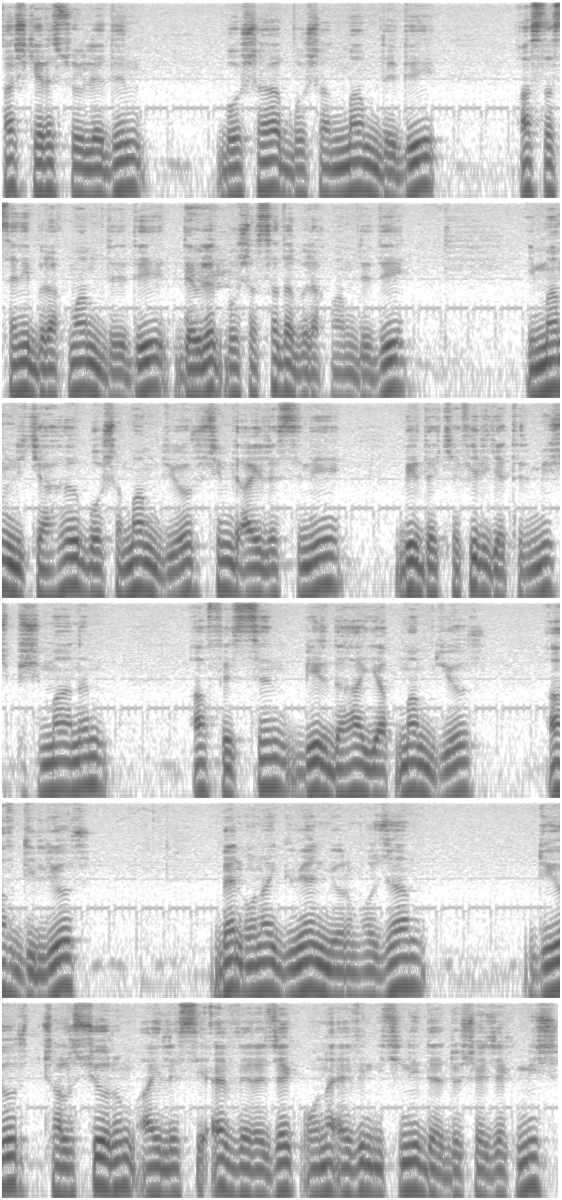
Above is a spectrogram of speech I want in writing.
Kaç kere söyledim. Boşa boşanmam dedi. Asla seni bırakmam dedi. Devlet boşasa da bırakmam dedi. İmam nikahı boşamam diyor. Şimdi ailesini bir de kefil getirmiş. Pişmanım. Affetsin bir daha yapmam diyor. Af diliyor. Ben ona güvenmiyorum hocam. Diyor çalışıyorum ailesi ev verecek ona evin içini de döşecekmiş.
